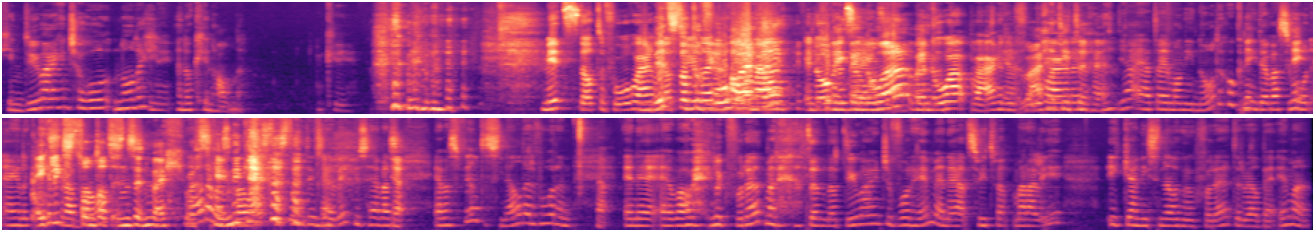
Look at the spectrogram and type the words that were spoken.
geen duwwagentje nodig Nee. en ook geen handen. oké. Mits dat de voorwaarden Mits dat de voorwaarden, allemaal in orde gelijk bij zijn. Noah, bij waar- Noah waren die Ja, het voorwaarden... er, hè? Ja, hij had dat helemaal niet nodig ook Nee, niet. Dat was nee. gewoon eigenlijk Eigenlijk stond dat in zijn weg, Ja, dat was waarschijnlijk. ballast, stond in zijn weg. Dus hij was, Ja. hij was veel te snel daarvoor. En, Ja. en hij, hij wou eigenlijk vooruit, maar hij had dan dat duwhandje voor hem. En hij had zoiets van, maar allee, ik kan niet snel genoeg vooruit. Terwijl bij Emma,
